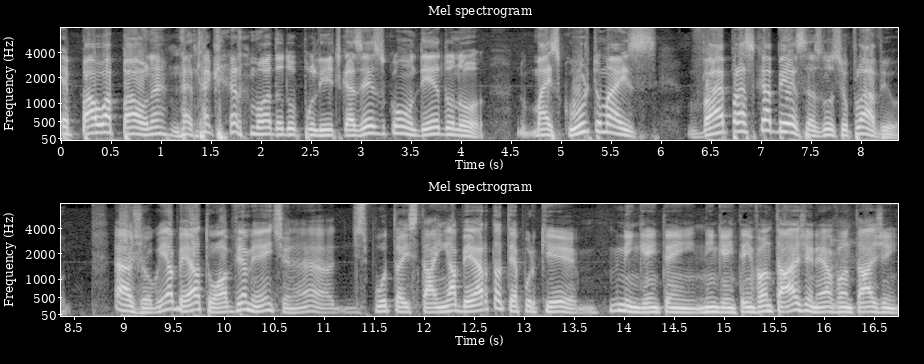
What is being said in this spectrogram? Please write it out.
É pau a pau, né? Daquela moda do político, às vezes com o dedo no, no mais curto, mas vai para as cabeças, Lúcio Flávio. É, jogo em aberto, obviamente, né? A disputa está em aberto, até porque ninguém tem, ninguém tem vantagem, né? A vantagem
